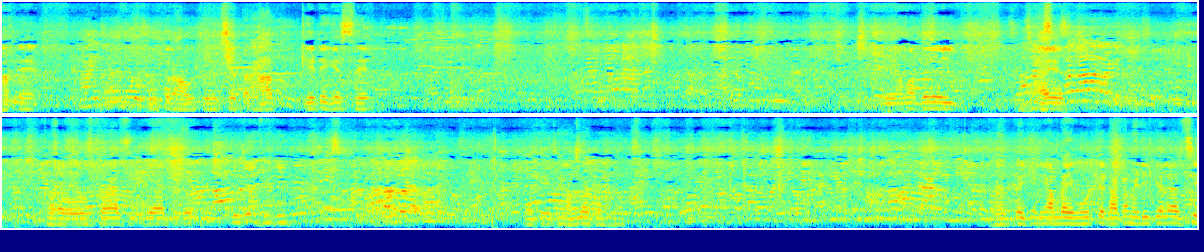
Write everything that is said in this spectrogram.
হাতে গুরুতর আহত হয়েছে তার হাত কেটে গেছে। এই আমাদের এই ভাইয়ের খারাপ অবস্থা আছে হামলা করবে। ভাইয়ের ভাইকে নিয়ে আমরা এই মুহূর্তে ঢাকা মেডিকেলে আছি।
